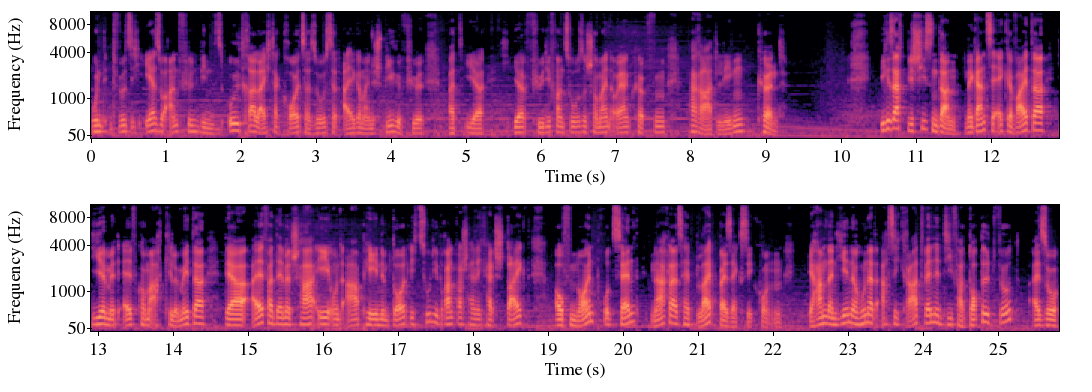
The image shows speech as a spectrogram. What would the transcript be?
und es wird sich eher so anfühlen wie ein ultraleichter Kreuzer. So ist das allgemeine Spielgefühl, was ihr hier für die Franzosen schon mal in euren Köpfen parat legen könnt. Wie gesagt, wir schießen dann eine ganze Ecke weiter, hier mit 11,8 Kilometer. Der Alpha Damage HE und AP nimmt deutlich zu, die Brandwahrscheinlichkeit steigt auf 9%, Nachladezeit bleibt bei 6 Sekunden. Wir haben dann hier eine 180-Grad-Wende, die verdoppelt wird, also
